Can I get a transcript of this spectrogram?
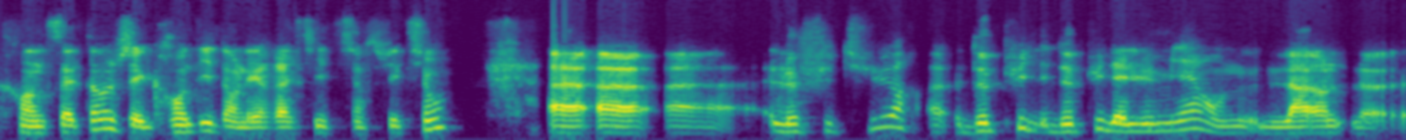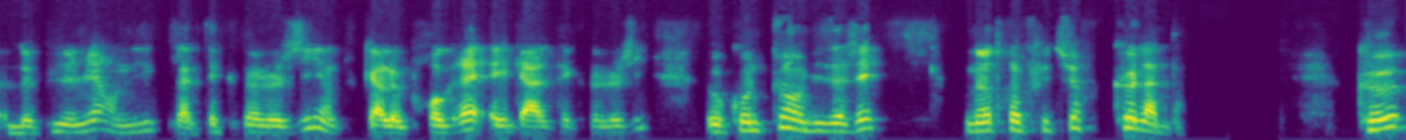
37 ans, j'ai grandi dans les récits de science-fiction. le futur, depuis, depuis les Lumières, on, depuis les Lumières, on dit que la technologie, en tout cas le progrès égale technologie. Donc, on ne peut envisager notre futur que là-dedans, que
